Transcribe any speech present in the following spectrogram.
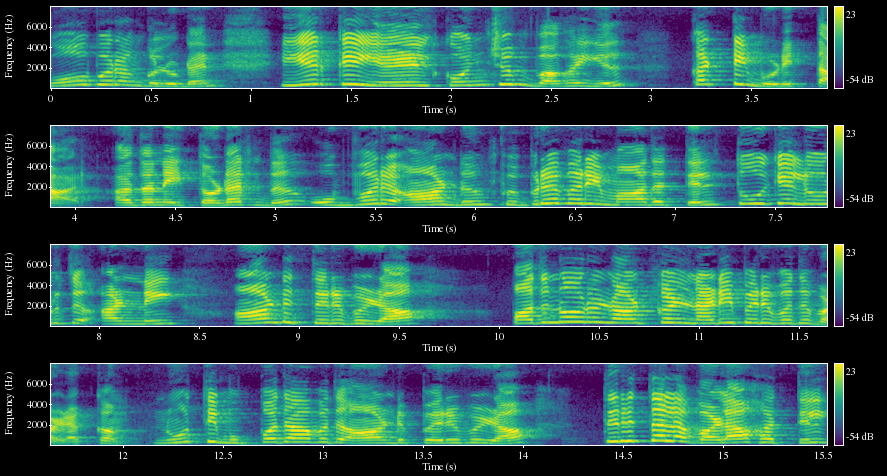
கோபுரங்களுடன் இயற்கை எழில் கொஞ்சும் வகையில் கட்டி முடித்தார். அதனைத் தொடர்ந்து ஒவ்வொரு ஆண்டும் பிப்ரவரி மாதத்தில் தூயலூர்து அன்னை ஆண்டு திருவிழா பதினோரு நாட்கள் நடைபெறுவது வழக்கம். நூற்றி முப்பதாவது ஆண்டு பெருவிழா திருத்தல வளாகத்தில்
